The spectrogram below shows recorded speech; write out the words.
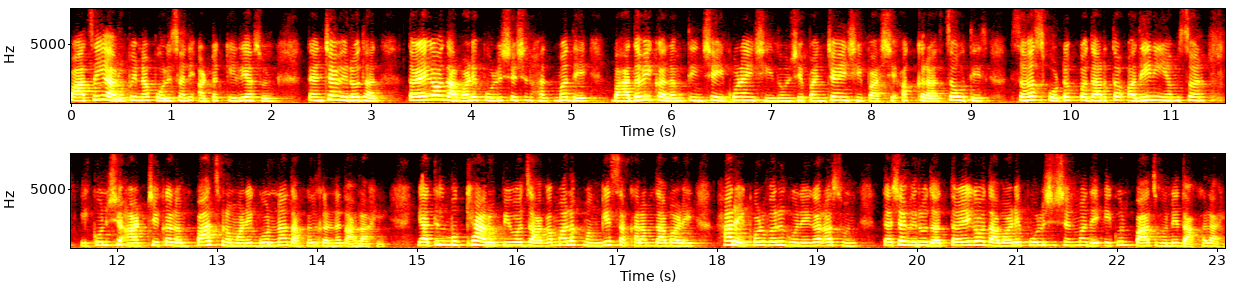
पाचही आरोपींना पोलिसांनी अटक केली असून त्यांच्या विरोधात तळेगाव दाभाडे पोलीस स्टेशन हद्दमध्ये भादवी कलम तीनशे एकोणऐंशी दोनशे पंच्याऐंशी पाचशे अकरा चौतीस सहस्फोटक पदार्थ अधिनियम सन एकोणीसशे आठचे कलम पाच प्रमाणे गुन्हा दाखल करण्यात आला आहे. यातील मुख्य आरोपी व जागामालक मंगेश सखाराम दाभाडे हा रेकॉर्डवरील गुन्हेगार असून त्याच्या विरोधात तळेगाव दाभाडे पोलीस स्टेशनमध्ये एकूण पाच गुन्हे दाखल आहेत.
